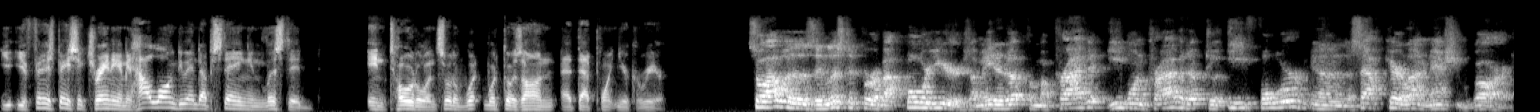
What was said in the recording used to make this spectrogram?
you finish basic training. I mean, how long do you end up staying enlisted in total, and sort of what what goes on at that point in your career? So I was enlisted for about four years. I made it up from a private E1 private up to an E4 in the South Carolina National Guard.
